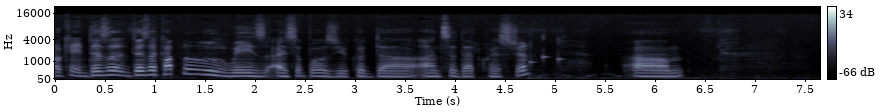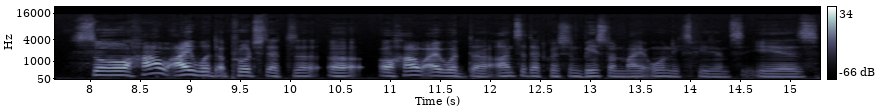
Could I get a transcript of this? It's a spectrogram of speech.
okay, there's a there's a couple ways I suppose you could uh, answer that question. Um, so how I would approach that, uh, uh, or how I would uh, answer that question based on my own experience is,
